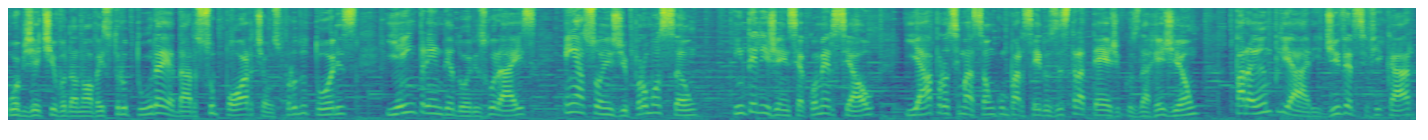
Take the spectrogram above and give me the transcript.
O objetivo da nova estrutura é dar suporte aos produtores e empreendedores rurais em ações de promoção, inteligência comercial e aproximação com parceiros estratégicos da região para ampliar e diversificar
